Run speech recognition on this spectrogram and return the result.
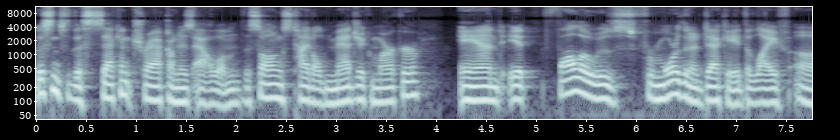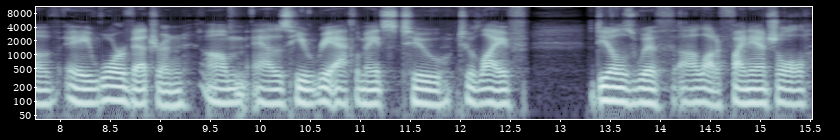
listen to the second track on his album. The song's titled Magic Marker, and it follows for more than a decade the life of a war veteran um, as he reacclimates to to life, deals with a lot of financial,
